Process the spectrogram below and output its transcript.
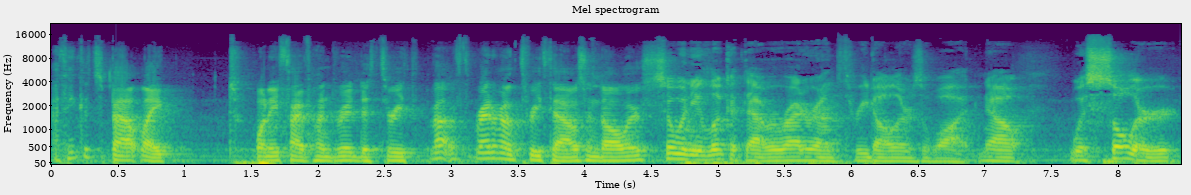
I think it's about like 2500 to three, about right around $3,000. So when you look at that, we're right around three dollars a watt. Now with solar,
